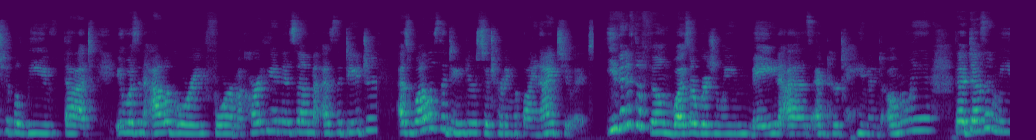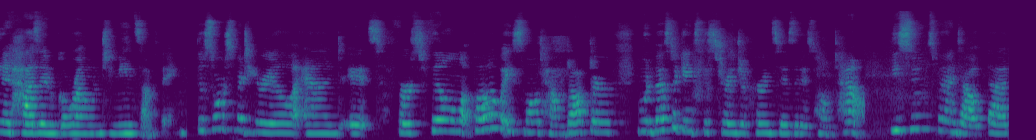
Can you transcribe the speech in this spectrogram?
to believe that it was an allegory for McCarthyism as the danger as well as the dangers to turning a blind eye to it. Even if the film was originally made as entertainment only, that doesn't mean it hasn't grown to mean something. The source material and its first film follow a small town doctor who investigates the strange occurrences in his hometown. He soon finds out that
